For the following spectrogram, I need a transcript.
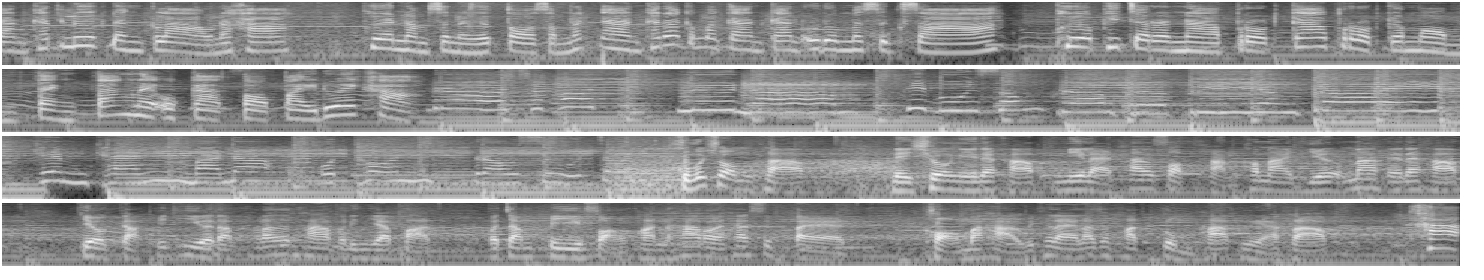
การคัดเลือกดังกล่าวนะคะ เพื่อนำเสนอต่อสำนักงานคณะกรรมการการอุดมศึกษา เพื่อพิจารณาโปรดเกล้าโปรดกระหม่อม แต่งตั้งในโอกาสต่อไปด้วยค่ะราชพัฒลือนามพิบูลสงครามเกลือเกรียงไกรเข้มแข็งมานะอดทนเราสู้จนคุณผู้ชมครับ ในช่วงนี้นะครับ มีหลายท่านสอบถามเข้ามาเยอะมากเลยนะครับ เกี่ยวกับพิธีรับพระราชทานปริญญาบัตรประจำปี 2558 ของมหาวิทยาลัยราชภัฏกลุ่มภาคเหนือครับ ค่ะ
